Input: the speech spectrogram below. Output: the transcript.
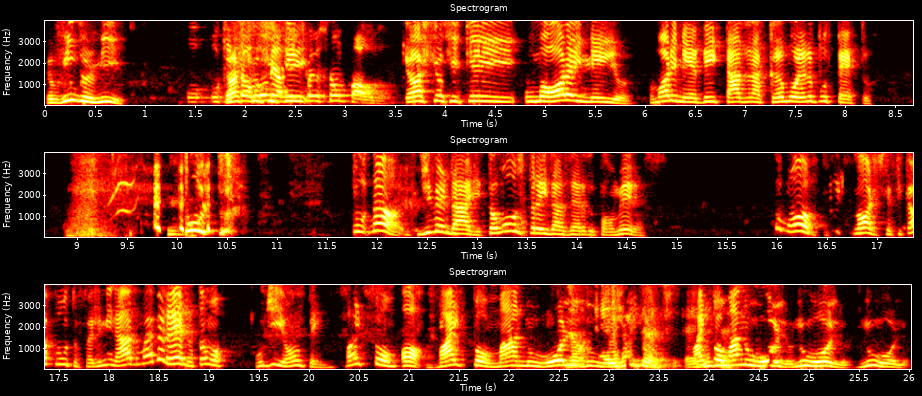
Eu vim dormir, O, o que Eu que salvou eu minha fiquei- mente foi o São Paulo. eu acho que eu fiquei uma hora e meia, uma hora e meia deitado na cama olhando pro teto. Puto! Pu- Não, de verdade, tomou os 3 a 0 do Palmeiras? Tomou. Lógico, você fica puto, foi eliminado, mas beleza, tomou. O de ontem vai tomar, ó, vai tomar no olho Não, do é irritante. é Vai irritante. tomar no olho, no olho, no olho.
